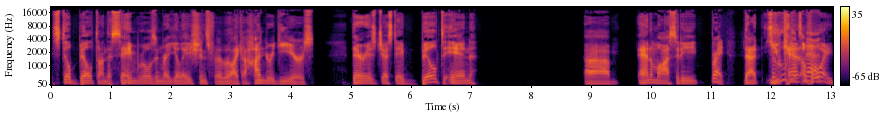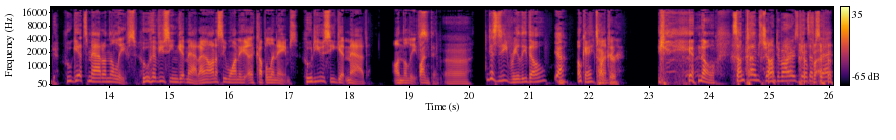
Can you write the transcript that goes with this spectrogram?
is still built on the same rules and regulations for like a hundred years. There is just a built-in uh, animosity Right. that So you can't avoid. Who gets mad on the Leafs? Who have you seen get mad? I honestly want a, a couple of names. Who do you see get mad on the Leafs? Bunting. Uh, Does he really though? Yeah. Okay. Tucker. Bunting. no. Sometimes John Tavares gets upset.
